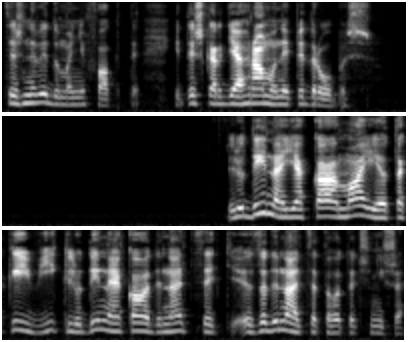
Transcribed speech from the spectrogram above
Це ж невидумані факти. І ти ж кардіограму не підробиш. Людина, яка має такий вік, людина, яка 11, з 11-го, точніше,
